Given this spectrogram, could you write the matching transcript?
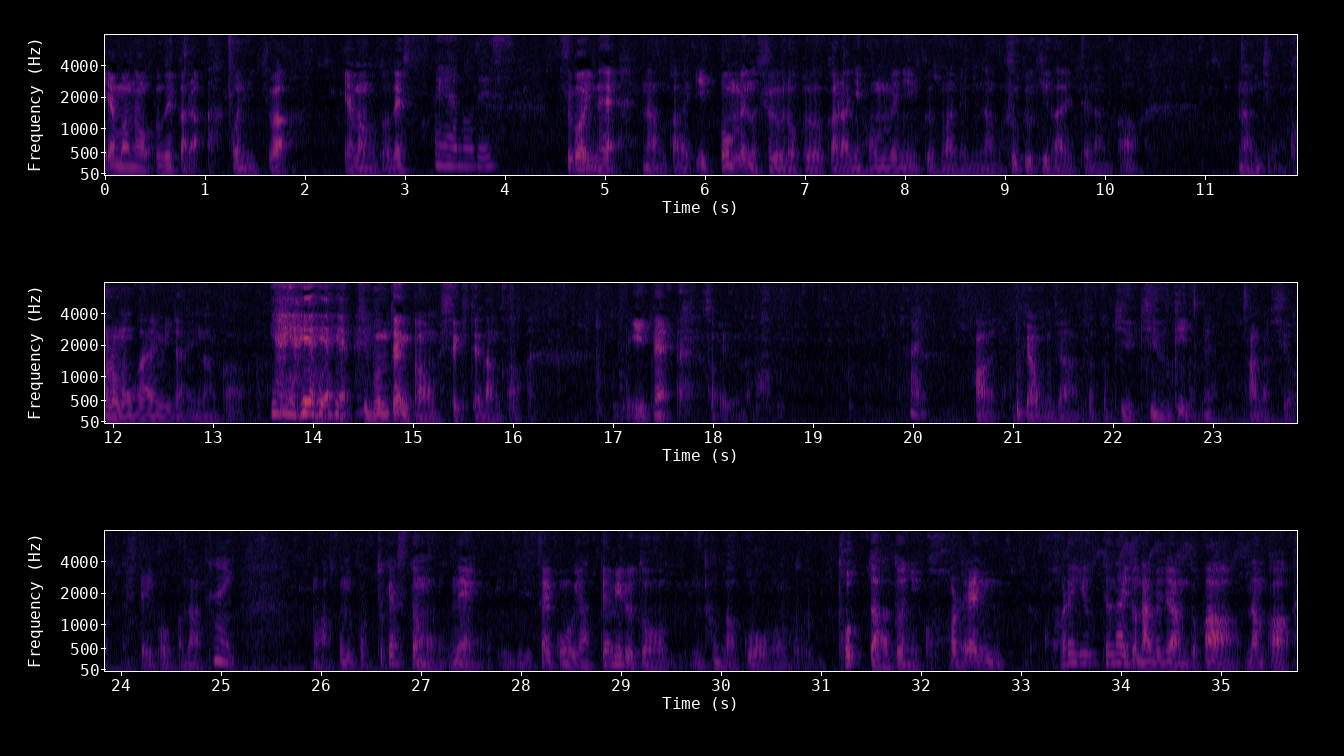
山の上から。こんにちは。山本です。綾野です。すごいね。なんか1本目の収録から2本目に行くまでになんか服着替えてなんかなんていうの衣替えみたいになんかいやいやいやいやいや。気分転換をしてきてなんかいいね。そういうはいのも。はい。今日もじゃあちょっと気気づきのね話をしていこうかなはいまあこのポッドキャストもね実際こうやってみるとなんかこう撮った後にこれこれ言ってないとダメじゃんとかなんか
